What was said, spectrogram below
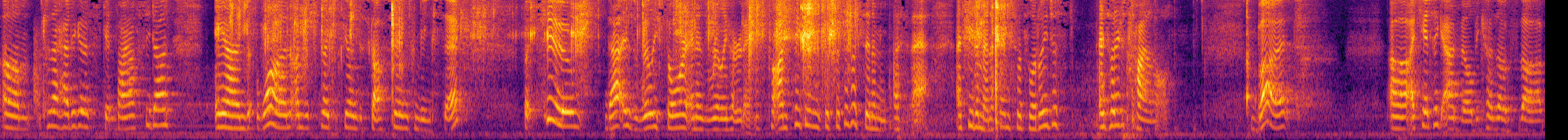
um, because I had to get a skin biopsy done. And one, I'm just like feeling disgusting from being sick. But two, that is really sore and is really hurting. So I'm taking just, this is a cinnamon, uh, acetaminophen, so it's literally just, it's literally just Tylenol. But uh, I can't take Advil because of the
